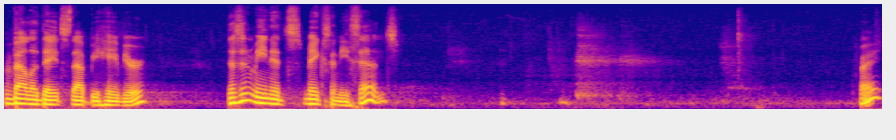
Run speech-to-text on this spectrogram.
validates that behavior, doesn't mean it makes any sense. right?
